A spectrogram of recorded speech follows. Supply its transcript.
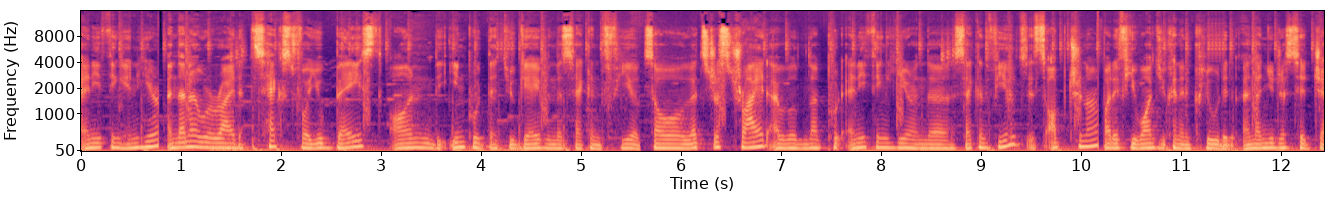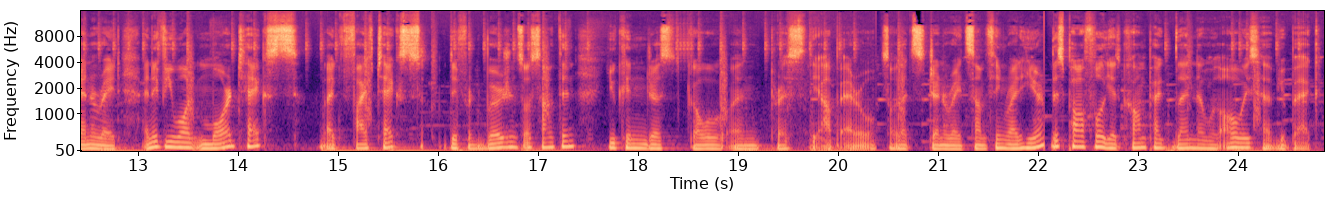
anything in here and then I will write a text for you based on the input that you gave in the second field so let's just try it. I will not put anything here in the second field. It's optional but if you want you can include it. And then you just hit generate. And if you want more texts like five texts, different versions or something, you can just go and press the up arrow. So let's generate something right here. This powerful yet compact blender will always have your back,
